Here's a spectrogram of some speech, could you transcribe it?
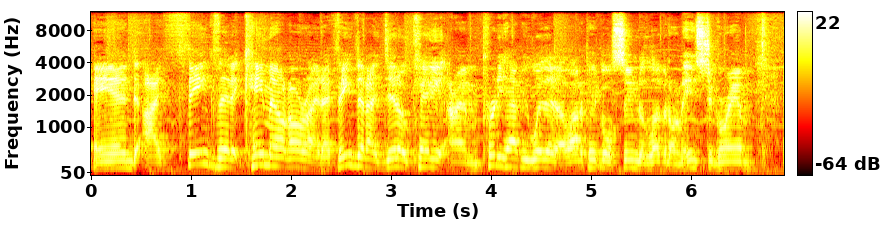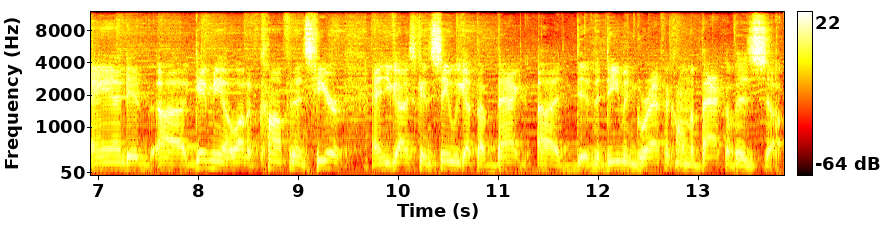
And I think that it came out alright. I think that I did okay. I'm pretty happy with it. A lot of people seem to love it on Instagram. And it uh, gave me a lot of confidence here. And you guys can see we got the back, uh, the demon graphic on the back of his, uh,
